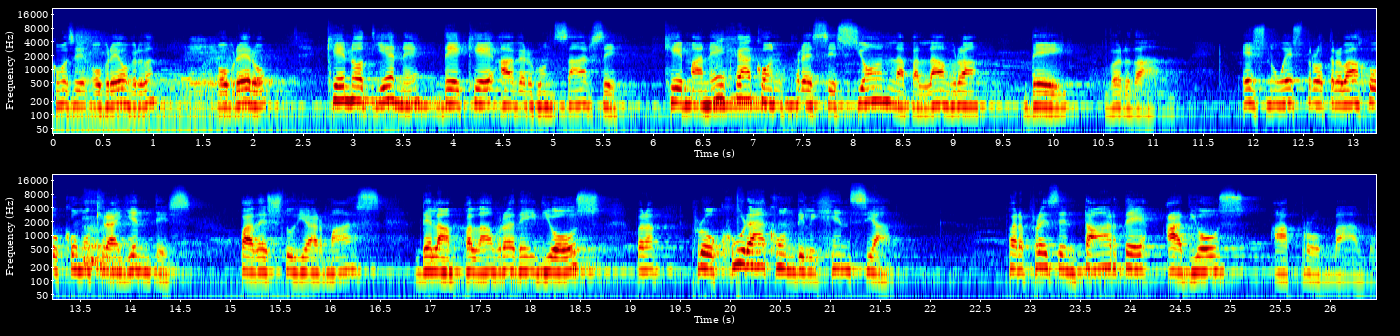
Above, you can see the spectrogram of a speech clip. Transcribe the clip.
¿cómo se dice? Obreo, ¿verdad? Obrero, que no tiene de qué avergonzarse, que maneja con precisión la palabra de verdad. Es nuestro trabajo como creyentes para estudiar más de la palabra de Dios, para procurar con diligencia, para presentarte a Dios aprobado.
